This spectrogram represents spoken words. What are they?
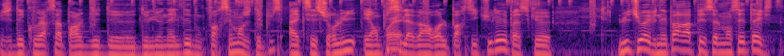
j'ai découvert ça par le biais de, de Lionel D, donc forcément j'étais plus axé sur lui. Et en plus, Ouais. il avait un rôle particulier parce que lui, tu vois, il venait pas rapper seulement ses textes,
